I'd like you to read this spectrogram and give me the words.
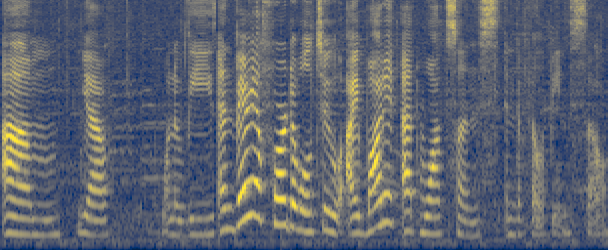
Um, yeah, one of these and very affordable too i bought it at watson's in the philippines so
